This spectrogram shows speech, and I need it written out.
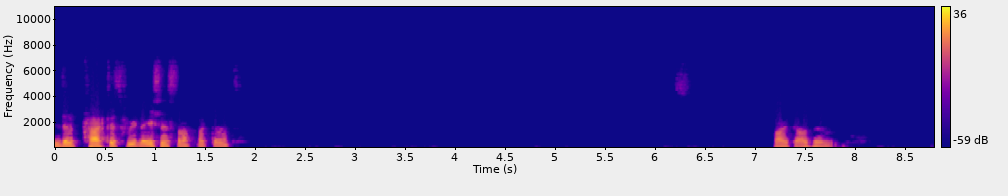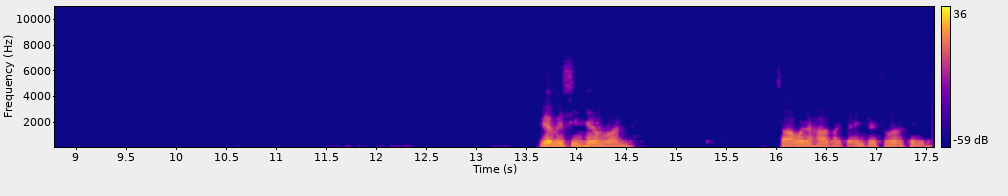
Did they practice relays and stuff like that? Five thousand. We haven't seen him run. So I wonder how like the injury to thing.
